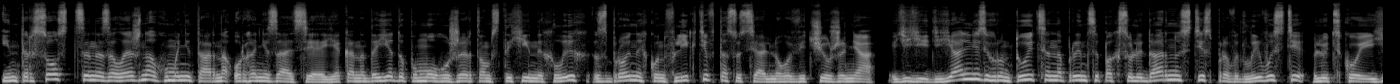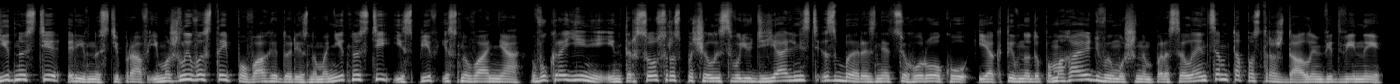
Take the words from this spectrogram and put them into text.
Інтерсос це незалежна гуманітарна організація, яка надає допомогу жертвам стихійних лих, збройних конфліктів та соціального відчуження. Її діяльність ґрунтується на принципах солідарності, справедливості, людської гідності, рівності прав і можливостей, поваги до різноманітності і співіснування. В Україні Інтерсос розпочали свою діяльність з березня цього року і активно допомагають вимушеним переселенцям та постраждалим від війни.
